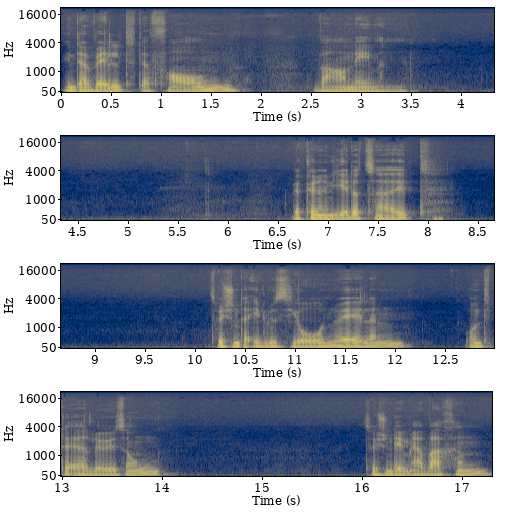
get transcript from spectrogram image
in der Welt der Form wahrnehmen. Wir können jederzeit zwischen der Illusion wählen und der Erlösung, zwischen dem Erwachen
